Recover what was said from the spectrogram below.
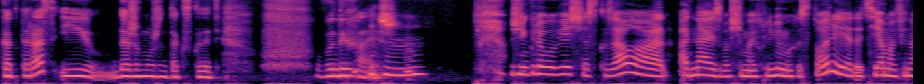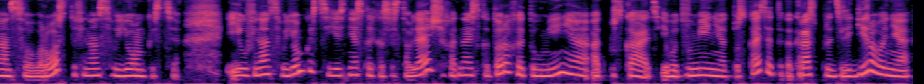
как-то раз, и даже, можно так сказать, выдыхаешь. Угу. Очень клевую вещь сейчас сказала. Одна из вообще моих любимых историй — это тема финансового роста, финансовой емкости. И у финансовой емкости есть несколько составляющих, одна из которых — это умение отпускать. И вот в умении отпускать — это как раз про делегирование,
